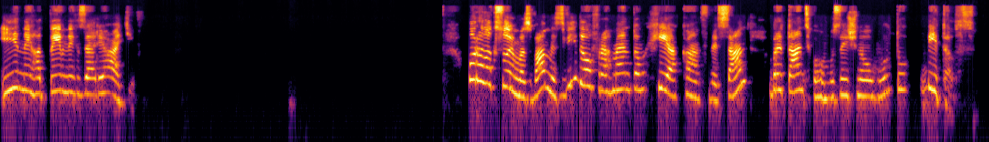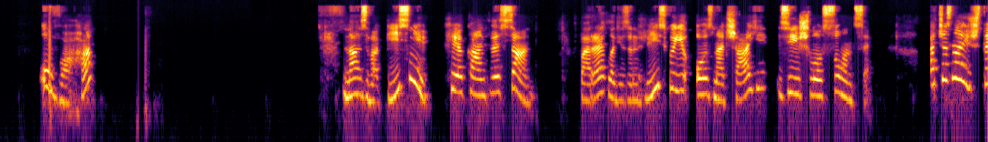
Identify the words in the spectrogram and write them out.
і негативних зарядів. Порелаксуємо з вами з відеофрагментом Here Comes the Sun британського музичного гурту Beatles. Увага! Назва пісні Here Comes the Sun в перекладі з англійської означає зійшло сонце. А чи знаєш ти,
